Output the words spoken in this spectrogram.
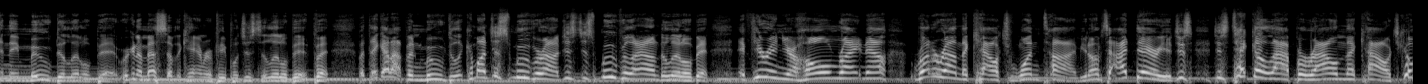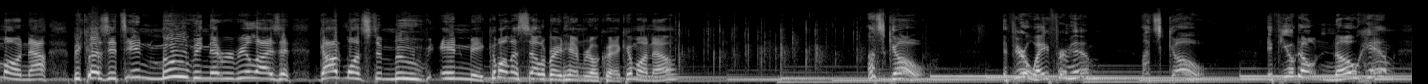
and they moved a little bit. We're gonna mess up the camera people just a little bit, but but they got up and moved. Come on, just move around. Just just move around a little bit. If you're in your home right now, run around the couch one time. You know what I'm saying? I dare you. Just just take a lap around the couch. Come on now, because it's in moving that we realize that God wants to move in me. Come on, let's celebrate Him real quick. Come on now. Let's go. If you're away from Him, let's go. If you don't know Him,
